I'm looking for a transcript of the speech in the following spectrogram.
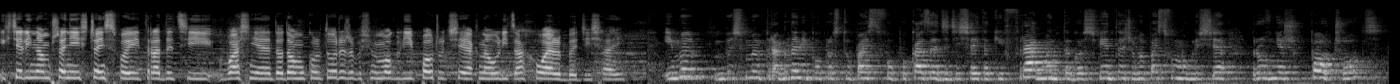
i chcieli nam przenieść część swojej tradycji właśnie do Domu Kultury, żebyśmy mogli poczuć się jak na ulicach Huelby dzisiaj. I my byśmy pragnęli po prostu Państwu pokazać dzisiaj taki fragment tego święta, żeby Państwo mogli się również poczuć, e,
